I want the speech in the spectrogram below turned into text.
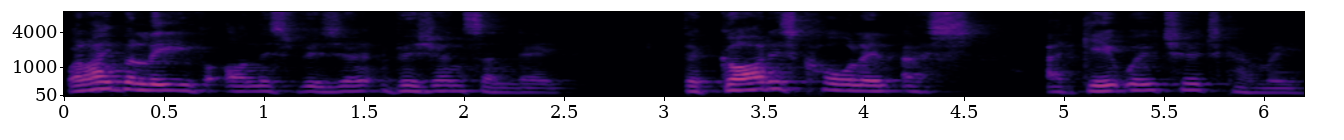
Well, I believe on this Vision, Vision Sunday that God is calling us at Gateway Church Cymru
